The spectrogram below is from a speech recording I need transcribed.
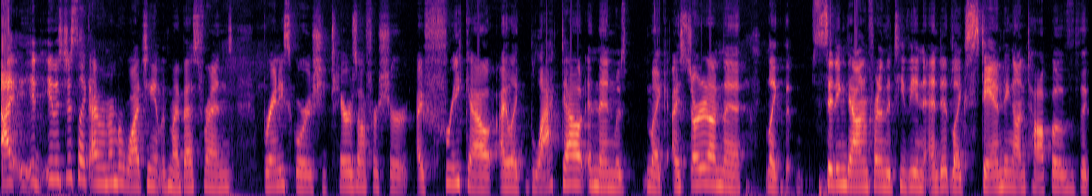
i it, it was just like i remember watching it with my best friends Brandi scores she tears off her shirt. I freak out. I like blacked out and then was like i started on the like the, sitting down in front of the tv and ended like standing on top of the,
